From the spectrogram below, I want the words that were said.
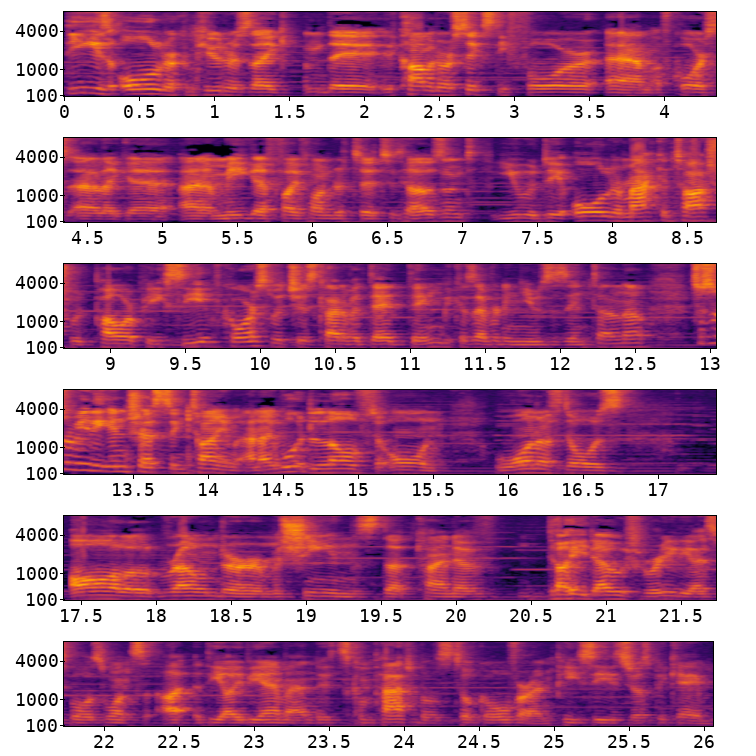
These older computers like the Commodore 64, um, of course uh, like uh, an Amiga 500 to 2000, you would the older Macintosh with PowerPC of course, which is kind of a dead thing because everything uses Intel now. It's Just a really interesting time and I would love to own one of those all-rounder machines that kind of died out really I suppose once uh, the IBM and its compatibles took over and PCs just became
